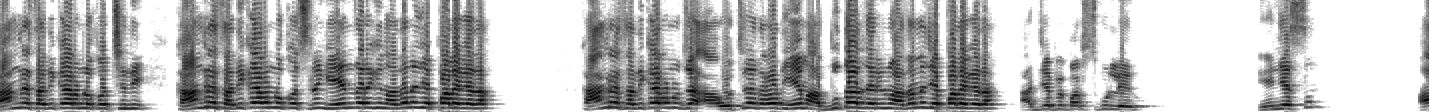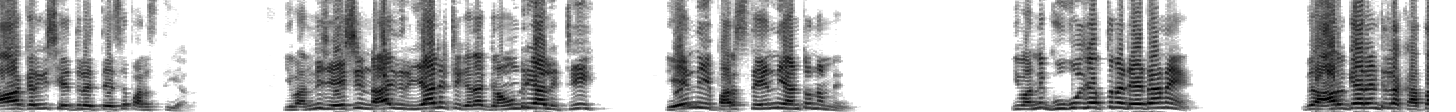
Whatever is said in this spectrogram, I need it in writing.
కాంగ్రెస్ అధికారంలోకి వచ్చింది. కాంగ్రెస్ అధికారంలోకి వచ్చినాక ఏం జరిగిందో అదన్నా చెప్పాలి కదా. కాంగ్రెస్ అధికారంలో వచ్చిన తర్వాత ఏం అద్భుతాలు జరిగినో అదన్నా చెప్పాలి కదా. అది చెప్పే పరిస్థితి కూడా లేదు. ఏం చేస్తాం? ఆఖరికి చేతులు ఎత్తేసే పరిస్థితి ఇవ్వాలి ఇవన్నీ చేసిండా? ఇది రియాలిటీ కదా గ్రౌండ్ రియాలిటీ ఏంది పరిస్థితి? ఏంది అంటున్నాం మేము. ఇవన్నీ గూగుల్ చెప్తున్న డేటానే ఇది ఆరు గ్యారంటీల కథ.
